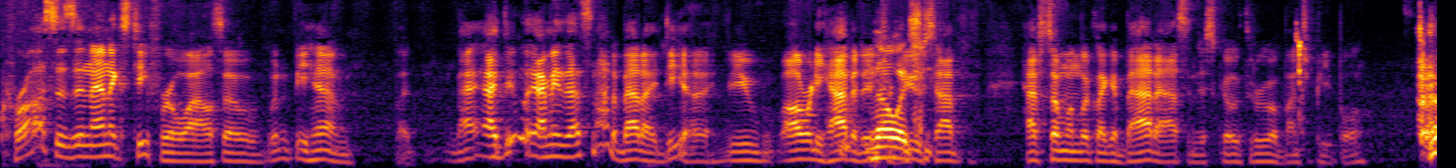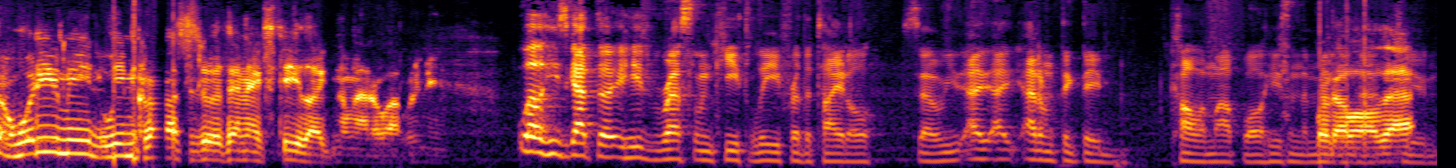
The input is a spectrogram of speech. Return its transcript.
Kross is in NXT for a while, so wouldn't be him. But I, I do. I mean, that's not a bad idea. If you already have it introduced, no, have have someone look like a badass and just go through a bunch of people. what do you mean? What do you crosses with NXT? Like no matter what? What do you mean? Well, he's got the he's wrestling Keith Lee for the title, so I I, I don't think they'd call him up while he's in the middle of all that. Feud.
